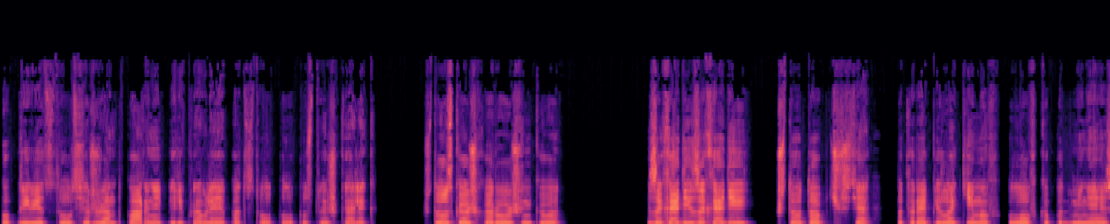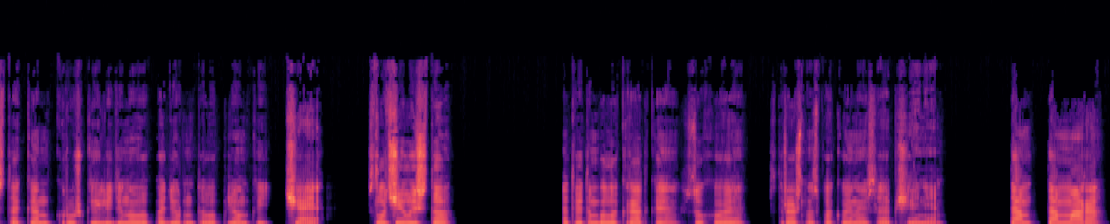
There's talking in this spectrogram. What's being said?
поприветствовал сержант парня, переправляя под стол полупустой шкалик. Что скажешь хорошенького? «Заходи, заходи! Что топчешься?» — поторопил Акимов, ловко подменяя стакан кружкой ледяного, подернутого пленкой чая. «Случилось что?» Ответом было краткое, сухое, страшно спокойное сообщение. «Там Тамара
